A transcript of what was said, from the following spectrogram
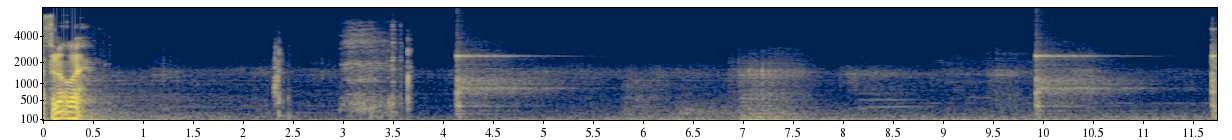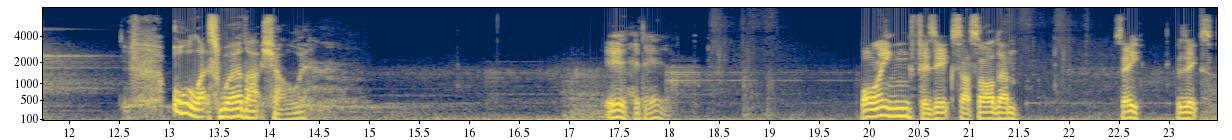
Definitely. Oh, let's wear that, shall we? Here, it is. Boing! Physics, I saw them. See? Physics.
